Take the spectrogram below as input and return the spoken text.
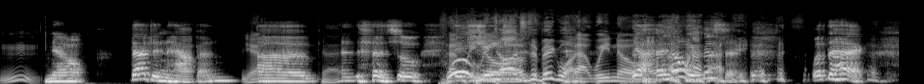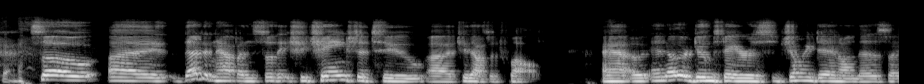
Mm. Now, that didn't happen. Yeah. Um, Okay. and, and so That we dodged a big one. That we know. Yeah, of. I know, we missed it. what the heck? So uh, that didn't happen. So that she changed it to uh, 2012. Uh, and other doomsdayers joined in on this, uh,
